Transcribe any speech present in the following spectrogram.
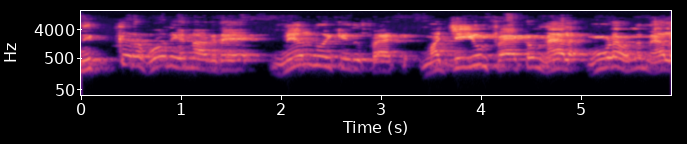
நிக்கிற போது என்ன ஆகுது? மேல் நோக்கி இது ஃபேட் மஜ்ஜையும் ஃபேட்டும் மேல மூளை வந்து மேல.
